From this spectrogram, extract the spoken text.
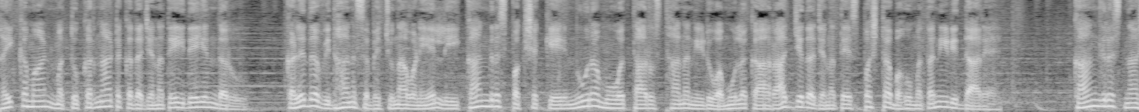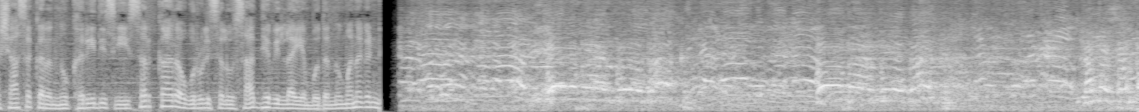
ಹೈಕಮಾಂಡ್ ಮತ್ತು ಕರ್ನಾಟಕದ ಜನತೆ ಇದೆ ಎಂದರು. ಕಳೆದ ವಿಧಾನಸಭೆ ಚುನಾವಣೆಯಲ್ಲಿ ಕಾಂಗ್ರೆಸ್ ಪಕ್ಷಕ್ಕೆ ನೂರ ಮೂವತ್ತಾರು ಸ್ಥಾನ ನೀಡುವ ಮೂಲಕ ರಾಜ್ಯದ ಜನತೆ ಸ್ಪಷ್ಟ ಬಹುಮತ ನೀಡಿದ್ದಾರೆ. ಕಾಂಗ್ರೆಸ್ನ ಶಾಸಕರನ್ನು ಖರೀದಿಸಿ ಸರ್ಕಾರ ಉರುಳಿಸಲು ಸಾಧ್ಯವಿಲ್ಲ ಎಂಬುದನ್ನು ಮನಗಂಡ ನಮ್ಮ ಶಬ್ದ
